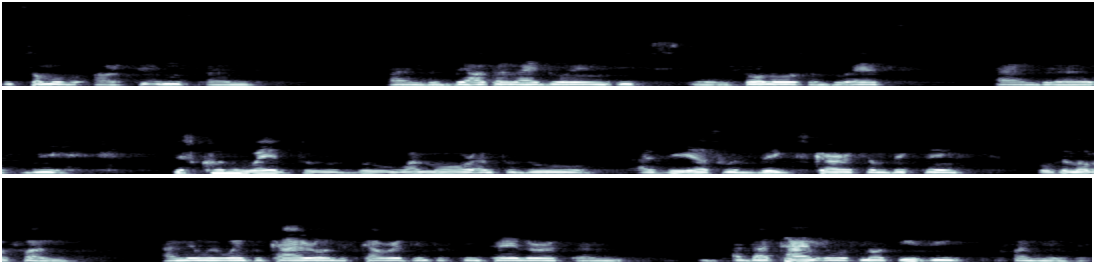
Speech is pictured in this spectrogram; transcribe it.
with some of our students and and Beata and I doing each uh, solos and duets and uh, we just couldn't wait to do one more and to do ideas with big skirts and big things. It was a lot of fun. And then we went to Cairo and discovered interesting tailors and at that time it was not easy to find music.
